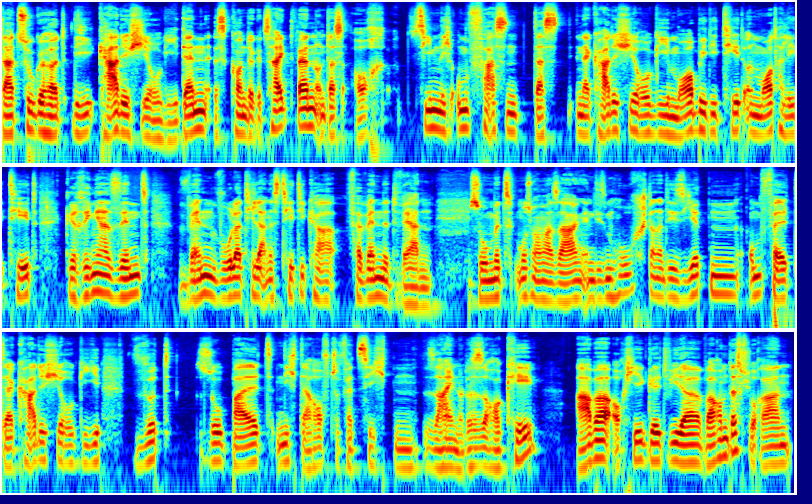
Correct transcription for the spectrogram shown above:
Dazu gehört die Kardiochirurgie, denn es konnte gezeigt werden und das auch ziemlich umfassend, dass in der Kardiochirurgie Morbidität und Mortalität geringer sind, wenn volatile Anästhetika verwendet werden. Somit muss man mal sagen, in diesem hochstandardisierten Umfeld der Kardiochirurgie wird so bald nicht darauf zu verzichten sein. Und das ist auch okay. Aber auch hier gilt wieder, warum Desfloran,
